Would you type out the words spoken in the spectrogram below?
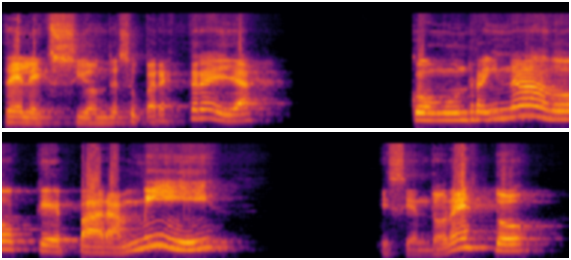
selección de superestrella con un reinado que para mí, y siendo honesto,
